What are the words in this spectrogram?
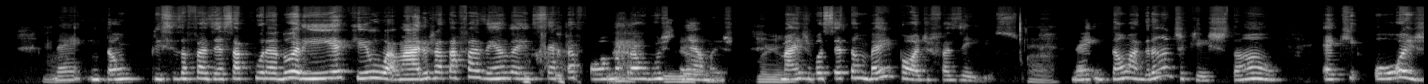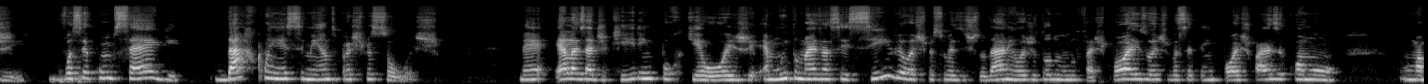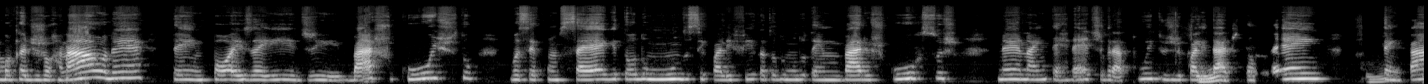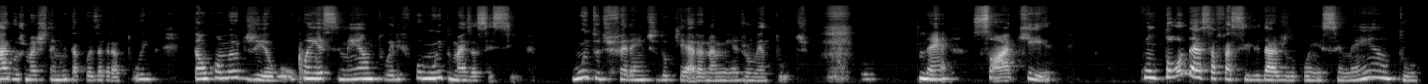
Hum. Né? Então, precisa fazer essa curadoria que o Mário já está fazendo aí, de certa forma, para alguns temas. Legal. Mas você também pode fazer isso. É. Né? Então, a grande questão é que hoje você consegue dar conhecimento para as pessoas. Né? Elas adquirem porque hoje é muito mais acessível as pessoas estudarem. Hoje todo mundo faz pós, hoje você tem pós quase como uma banca de jornal, né? Tem pós aí de baixo custo, você consegue, todo mundo se qualifica, todo mundo tem vários cursos né, na internet gratuitos de qualidade Sim. também, Sim. tem pagos, mas tem muita coisa gratuita. Então, como eu digo, o conhecimento ele ficou muito mais acessível, muito diferente do que era na minha juventude. Né? Só que com toda essa facilidade do conhecimento,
